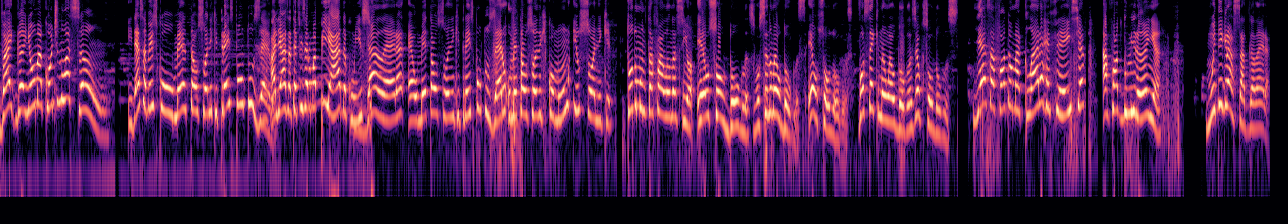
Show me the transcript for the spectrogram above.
vai ganhou uma continuação. E dessa vez com o Metal Sonic 3.0. Aliás, até fizeram uma piada com isso. Galera, é o Metal Sonic 3.0, o Metal Sonic comum e o Sonic. Todo mundo tá falando assim, ó. Eu sou o Douglas. Você não é o Douglas. Eu sou o Douglas. Você que não é o Douglas. Eu que sou o Douglas. E essa foto é uma clara referência à foto do Miranha. Muito engraçado, galera.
